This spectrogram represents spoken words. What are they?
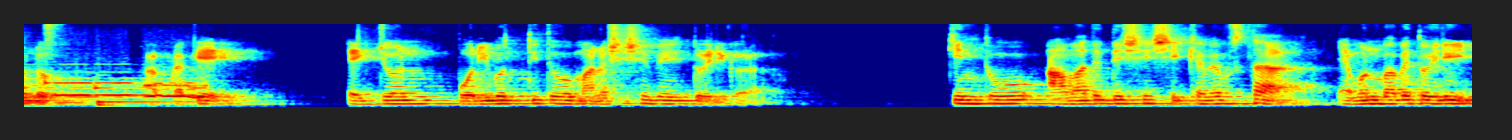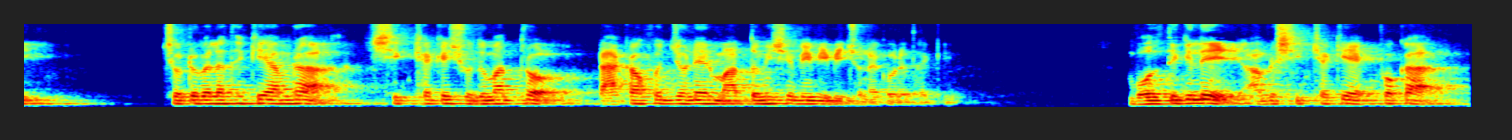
হলো আপনাকে একজন পরিবর্তিত মানুষ হিসেবে তৈরি করা। কিন্তু আমাদের দেশে শিক্ষা ব্যবস্থা এমনভাবে তৈরি, ছোটবেলা থেকে আমরা শিক্ষাকে শুধুমাত্র টাকা উপার্জনের মাধ্যম হিসেবে বিবেচনা করে থাকি। বলতে গেলে আমরা শিক্ষাকে এক প্রকার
